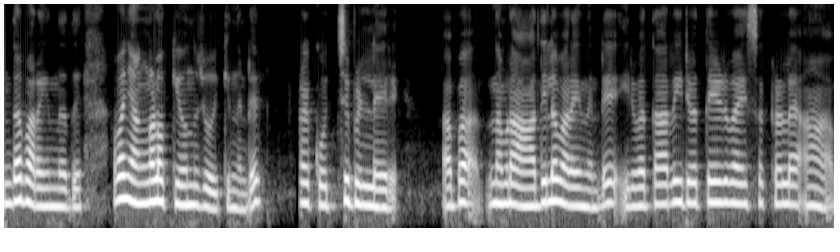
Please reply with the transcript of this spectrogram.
എന്താ പറയുന്നത്? അപ്പോൾ ഞങ്ങളൊക്കെ ഒന്ന് ചോദിക്കുന്നുണ്ട് കൊച്ചു പിള്ളേർ അപ്പോൾ നമ്മുടെ ആദില പറയുന്നുണ്ട് ഇരുപത്താറ് ഇരുപത്തേഴ് വയസ്സൊക്കെ ഉള്ള ആ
